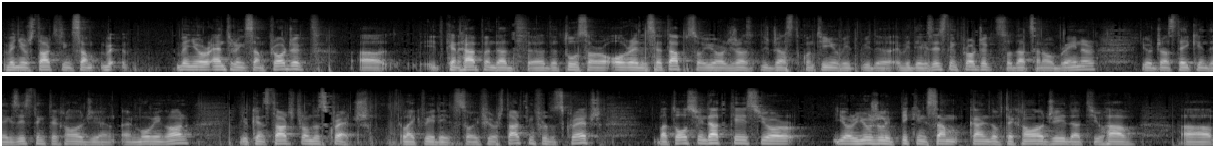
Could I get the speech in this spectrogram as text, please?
when you're starting some, when you're entering some project, uh, it can happen that uh, the tools are already set up, so you're just you just continue with with the, with the existing project. So that's a no-brainer. You're just taking the existing technology and, and moving on. You can start from the scratch, like we did. So if you're starting from the scratch, but also in that case, you're you're usually picking some kind of technology that you have uh,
